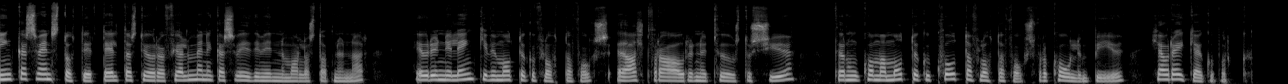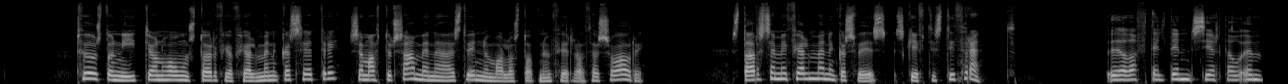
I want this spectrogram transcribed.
Inga Sveinsdóttir, deildastjóra fjölmenningasviði vinnumálastofnunar, hefur unni lengi við móttöku flóttafólks eða allt frá árinu 2007 þegar hún kom að móttöku kvótaflóttafólks frá Kólumbíu hjá Reykjavíkuborg. 2019 hóð hún störf hjá fjölmenningasetri sem aftur saminæðist vinnumálastofnum fyrir á þessu ári. Starfsemi fjölmenningasviðs skiptist í þrenn eða afteildin sér þá um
